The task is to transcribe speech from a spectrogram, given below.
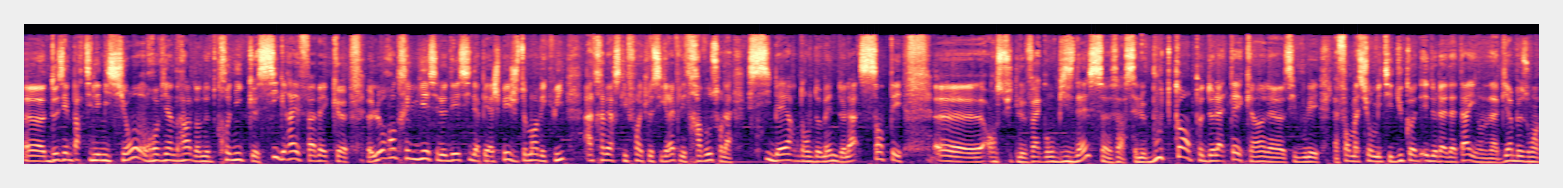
Euh, deuxième partie de l'émission, on reviendra dans notre chronique SIGREF avec euh, Laurent Tréluyer, c'est le DSI de la PHP, justement avec lui, à travers ce qu'ils font avec le SIGREF, les travaux sur la cyber dans le domaine de la santé. ensuite, le wagon business, c'est le bootcamp de la tech, hein, si vous voulez, la formation au métier du code et de la data, et on en a bien besoin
